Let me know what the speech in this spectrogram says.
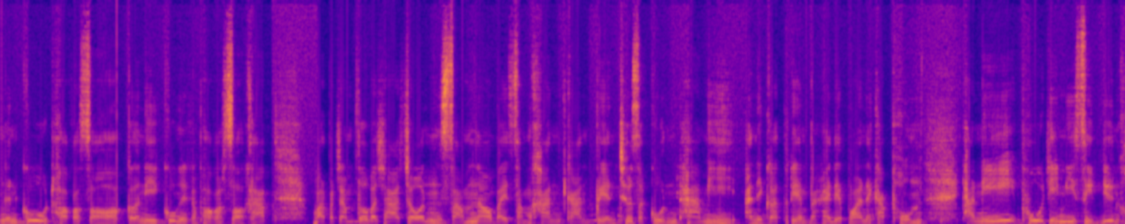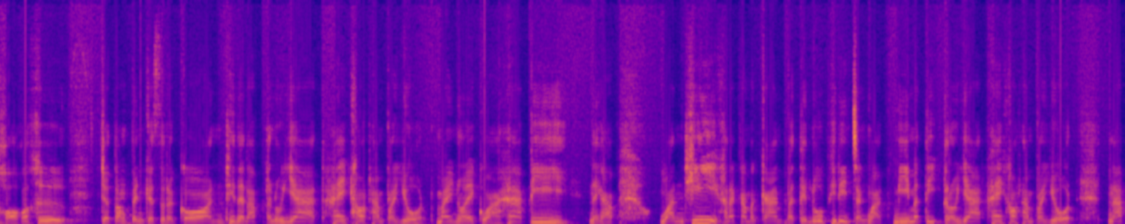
เงินกู้ทกสกรณีกู้เงินกับทกสครับ บัตรประจำตัวประชาชนสำเนาใบสำคัญการเปลี่ยนชื่อสกุลถ้ามี อันนี้ก็เตรียมไปให้เรียบร้อยนะครับผมท่านี้ผู้ที่มีสิทธิ์ยื่นขอก็คือ จะต้องเป็นเกษตรกรที่ได้รับอนุญาตให้เข้าทำประโยชน์ไม่น้อยกว่า 5 ปีนะครับวันที่คณะกรรมการปฏิรูปที่ดินจังหวัดมีมติอนุญาตให้เข้าทำประโยชน์ นับ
